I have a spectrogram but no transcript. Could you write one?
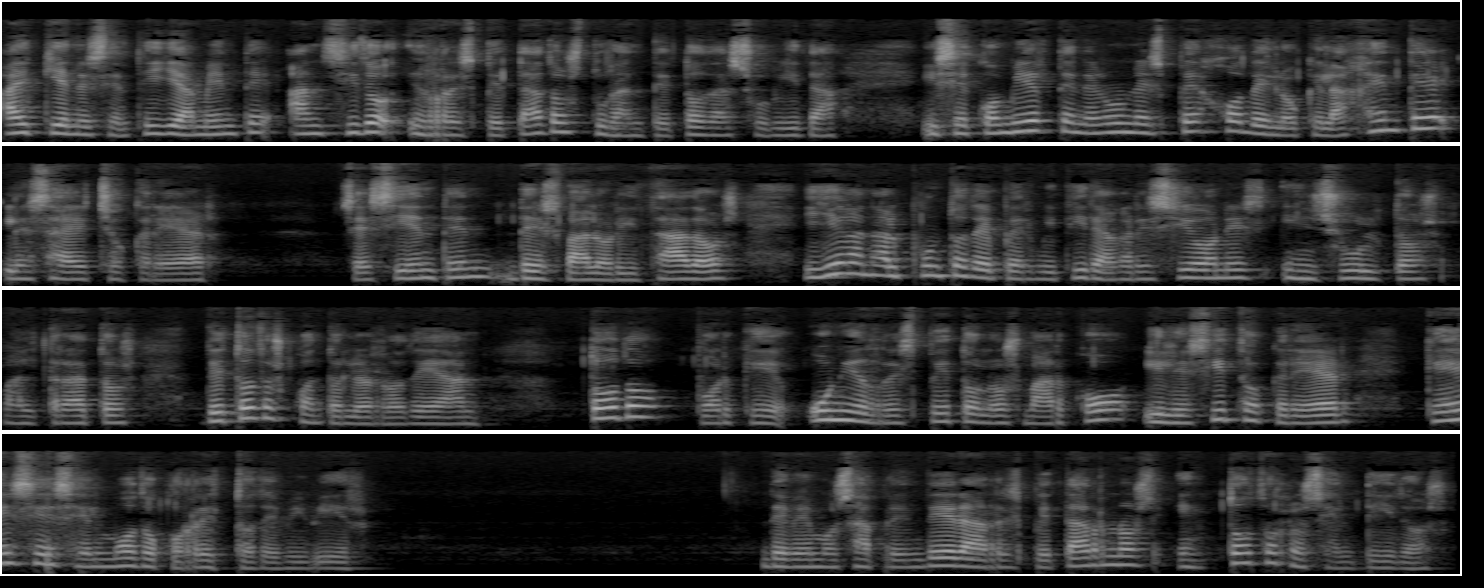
Hay quienes sencillamente han sido irrespetados durante toda su vida y se convierten en un espejo de lo que la gente les ha hecho creer. Se sienten desvalorizados y llegan al punto de permitir agresiones, insultos, maltratos de todos cuantos les rodean, todo porque un irrespeto los marcó y les hizo creer que ese es el modo correcto de vivir. Debemos aprender a respetarnos en todos los sentidos,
